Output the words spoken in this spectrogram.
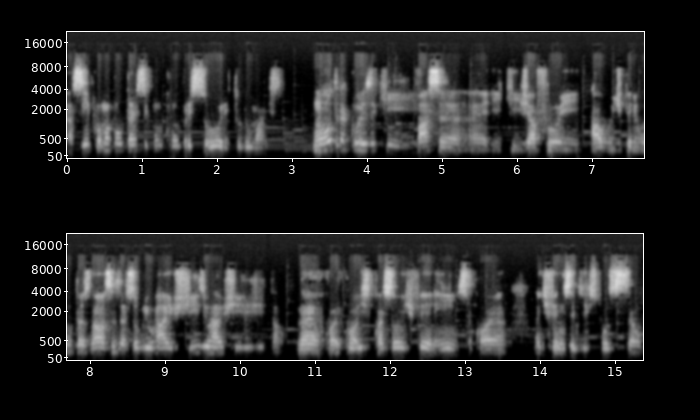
assim como acontece com o compressor e tudo mais. Uma outra coisa que passa é, e que já foi alvo de perguntas nossas é sobre o raio-x e o raio-x digital. Né? Quais, quais são as diferenças? Qual é a diferença de exposição?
